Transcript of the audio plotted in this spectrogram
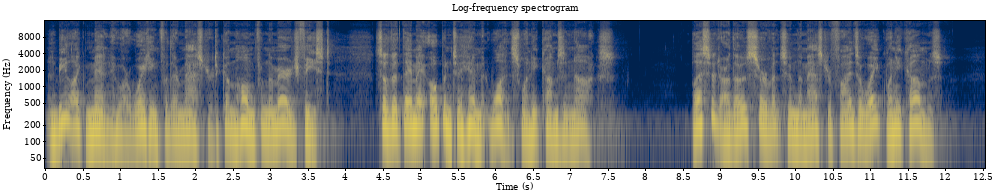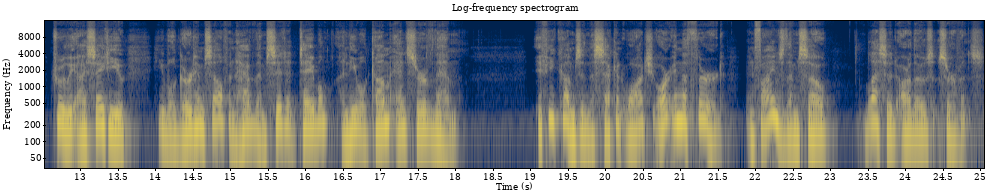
and be like men who are waiting for their master to come home from the marriage feast, so that they may open to him at once when he comes and knocks. Blessed are those servants whom the master finds awake when he comes. Truly, I say to you, he will gird himself and have them sit at table, and he will come and serve them. If he comes in the second watch or in the third, and finds them so, blessed are those servants.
